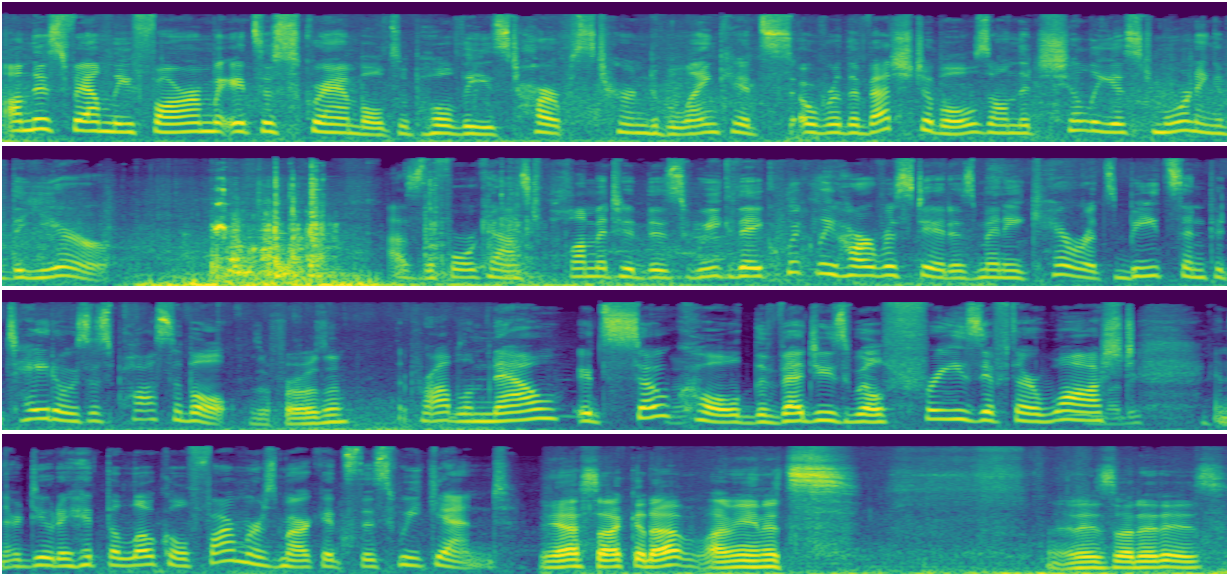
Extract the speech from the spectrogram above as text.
On this family farm, it's a scramble to pull these tarps turned blankets over the vegetables on the chilliest morning of the year. As the forecast plummeted this week, they quickly harvested as many carrots, beets, and potatoes as possible. Is it frozen? The problem now, it's so cold the veggies will freeze if they're washed, and they're due to hit the local farmers markets this weekend. Yeah, suck it up. I mean, it's it is what it is.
